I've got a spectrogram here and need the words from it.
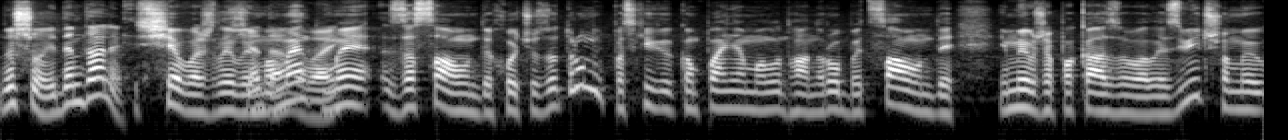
Ну що, йдемо далі? Ще важливий Ще, момент. давай. ми за саунди хочу затронути, оскільки компанія Молодган робить саунди, і ми вже показували звіт, що ми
